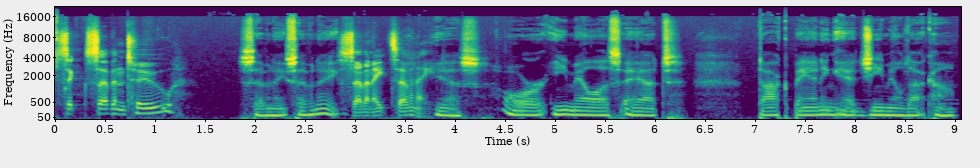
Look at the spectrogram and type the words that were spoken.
672 seven eight seven eight. 7878. Yes, or email us at docbanning at gmail.com.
